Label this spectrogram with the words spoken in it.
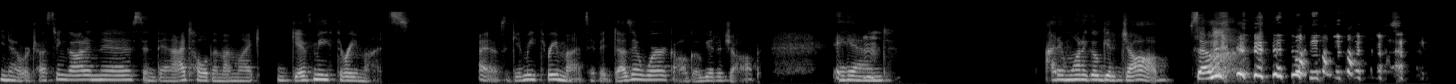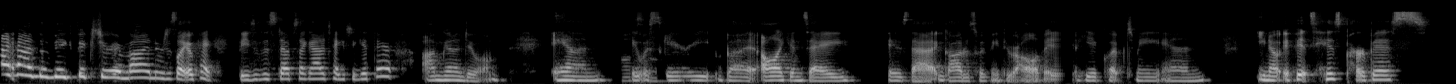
you know, we're trusting God in this. And then I told him, I'm like, give me three months. I was like, give me three months. If it doesn't work, I'll go get a job. Hmm. And I didn't want to go get a job. So I had the big picture in mind. It was just like, okay, these are the steps I got to take to get there. I'm going to do them. And awesome. it was scary, but all I can say is that God was with me through all of it. He equipped me. And, you know, if it's His purpose,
